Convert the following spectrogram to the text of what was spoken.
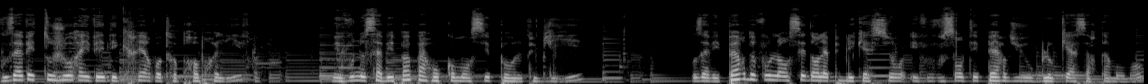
Vous avez toujours rêvé d'écrire votre propre livre, mais vous ne savez pas par où commencer pour le publier. Vous avez peur de vous lancer dans la publication et vous vous sentez perdu ou bloqué à certains moments.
